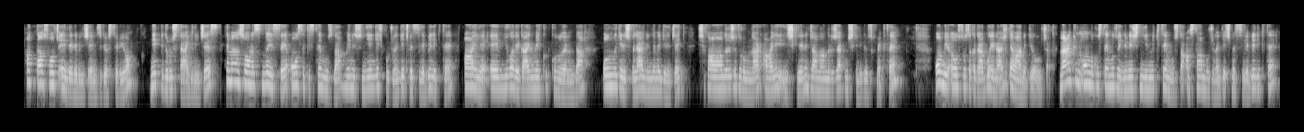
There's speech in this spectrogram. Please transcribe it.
hatta sonuç elde edebileceğimizi gösteriyor net bir duruş sergileyeceğiz. Hemen sonrasında ise 18 Temmuz'da Venüs'ün Yengeç Burcu'na geçmesiyle birlikte aile, ev, yuva ve gayrimenkul konularında olumlu gelişmeler gündeme gelecek. Şifalandırıcı durumlar aile ilişkilerini canlandıracakmış gibi gözükmekte. 11 Ağustos'a kadar bu enerji devam ediyor olacak. Merkür'ün 19 Temmuz ve Güneş'in 22 Temmuz'da Aslan Burcu'na geçmesiyle birlikte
